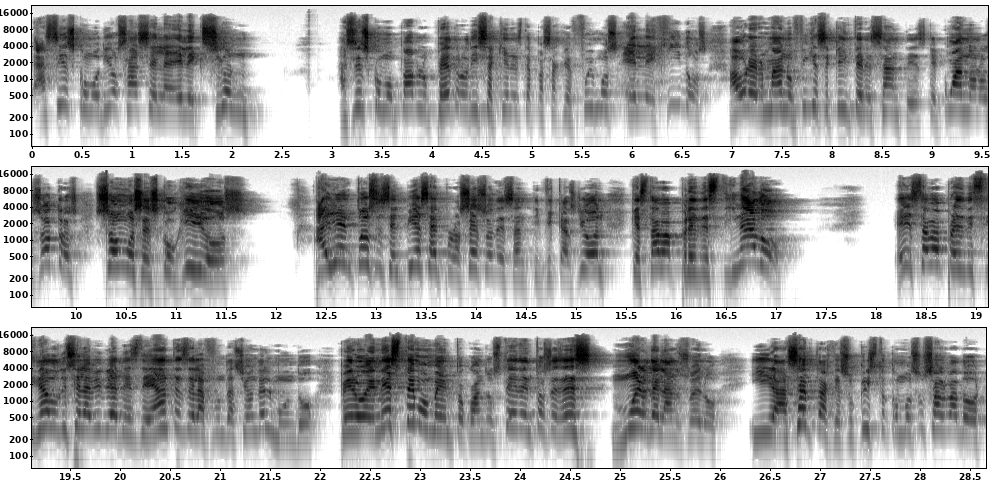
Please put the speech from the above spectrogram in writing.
Así es como Dios hace la elección Así es como Pablo, Pedro dice aquí en este pasaje, fuimos elegidos. Ahora hermano, fíjese qué interesante es que cuando nosotros somos escogidos, Ahí entonces empieza el proceso de santificación que estaba predestinado. Estaba predestinado, dice la Biblia, desde antes de la fundación del mundo, pero en este momento, cuando usted entonces es muerde el anzuelo y acepta a Jesucristo como su Salvador,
